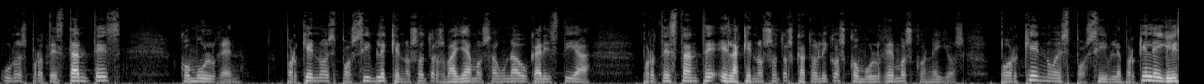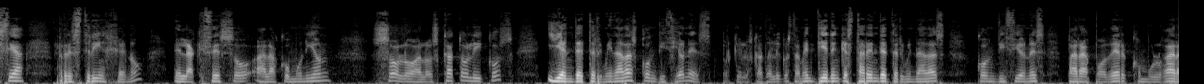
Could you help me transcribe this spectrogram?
unos protestantes comulguen? ¿Por qué no es posible que nosotros vayamos a una Eucaristía protestante en la que nosotros católicos comulguemos con ellos. ¿Por qué no es posible? ¿Por qué la Iglesia restringe ¿no? el acceso a la comunión solo a los católicos y en determinadas condiciones? Porque los católicos también tienen que estar en determinadas condiciones para poder comulgar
